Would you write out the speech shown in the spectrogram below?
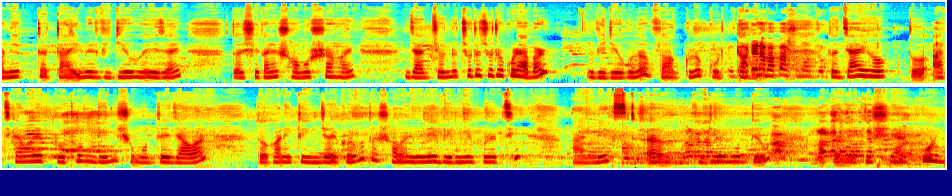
অনেকটা টাইমের ভিডিও হয়ে যায় তো সেখানে সমস্যা হয়। যার জন্য ছোট ছোট করে আবার ভিডিওগুলো ব্লগগুলো করতে হয়। তো যাই হোক তো আজকে আমাদের প্রথম দিন সমুদ্রে যাওয়ার তো ওখানে একটু এনজয় করব। তো সবাই মিলেই বেরিয়ে পড়েছি। আর নেক্সট ভিডিওর মধ্যেও আপনাদেরকে শেয়ার করব।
